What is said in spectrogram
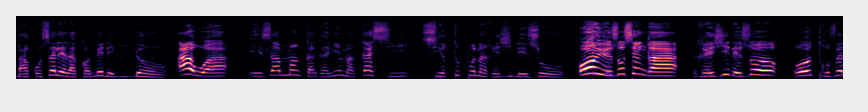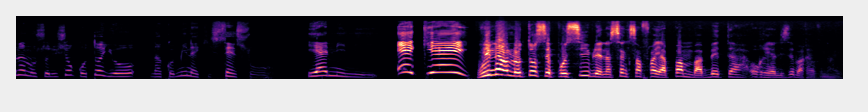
bakosalela combien de bidon awa eza manke aganye makasi surtout mpo na régie des eaux. Oyo ezosenga régie des eaux otrouve nano solution kote oyo na komine ya kisenso. Ya nini? Ekei winner loto c'est possible na 500 francs ya pamba beta oréalise barêve na yo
